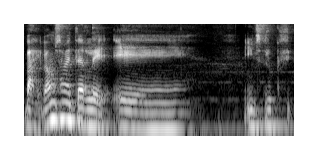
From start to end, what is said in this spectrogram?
Vale, vamos a meterle. Eh, instrucción.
